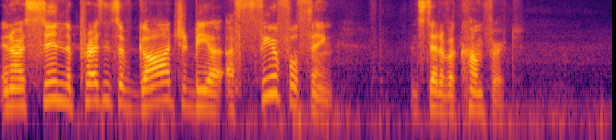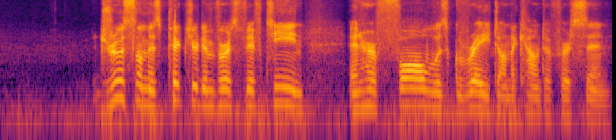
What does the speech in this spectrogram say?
In our sin, the presence of God should be a, a fearful thing instead of a comfort. Jerusalem is pictured in verse 15, and her fall was great on account of her sin.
